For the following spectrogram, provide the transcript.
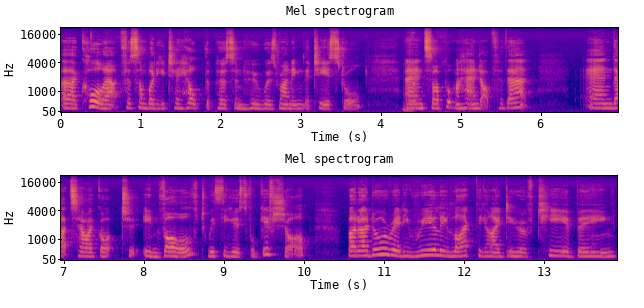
uh, call out for somebody to help the person who was running the TEAR stall, and so I put my hand up for that, and that's how I got to, involved with the useful gift shop. But I'd already really liked the idea of TEAR being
